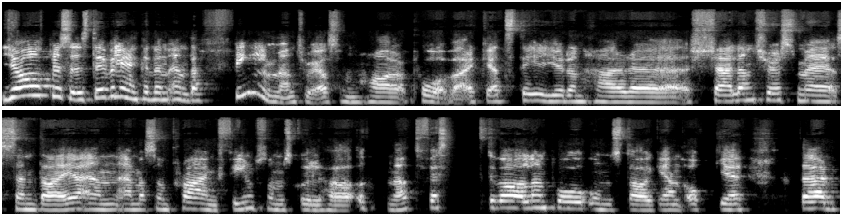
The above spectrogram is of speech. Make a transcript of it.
Ja, precis. Det är väl egentligen den enda filmen tror jag som har påverkats. Det är ju den här eh, Challengers med Zendaya, en Amazon Prime-film som skulle ha öppnat festivalen på onsdagen och eh, där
